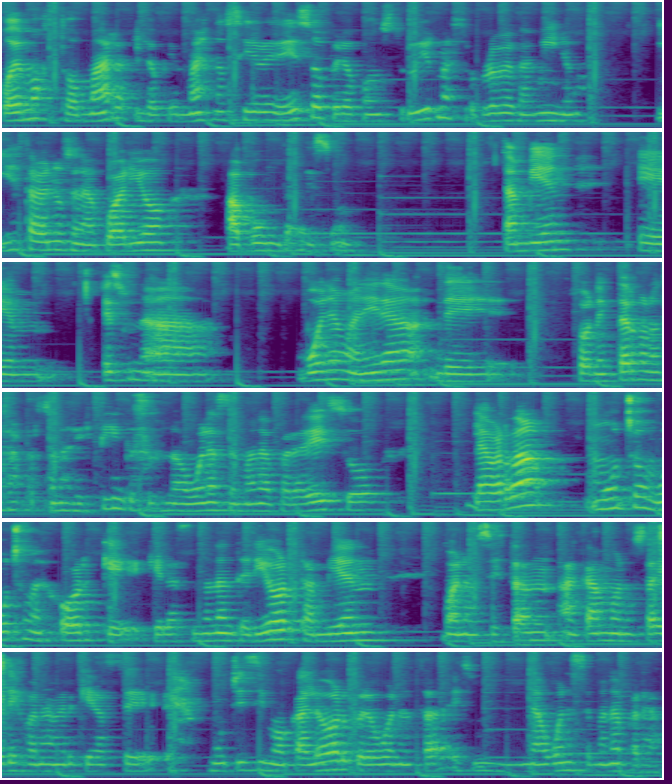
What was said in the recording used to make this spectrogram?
podemos tomar lo que más nos sirve de eso, pero construir nuestro propio camino. Y esta Venus en Acuario apunta a eso. También em, es una buena manera de conectar con otras personas distintas, es una buena semana para eso. La verdad, mucho, mucho mejor que, la semana anterior. También, bueno, si están acá en Buenos Aires van a ver que hace muchísimo calor, pero bueno, es una buena semana para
